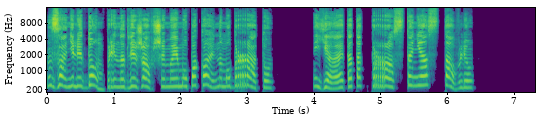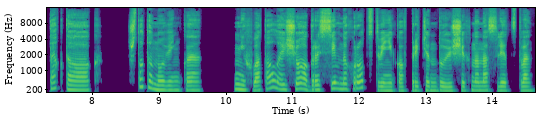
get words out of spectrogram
заняли дом, принадлежавший моему покойному брату? Я это так просто не оставлю!» «Так-так, что-то новенькое. Не хватало еще агрессивных родственников, претендующих на наследство.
